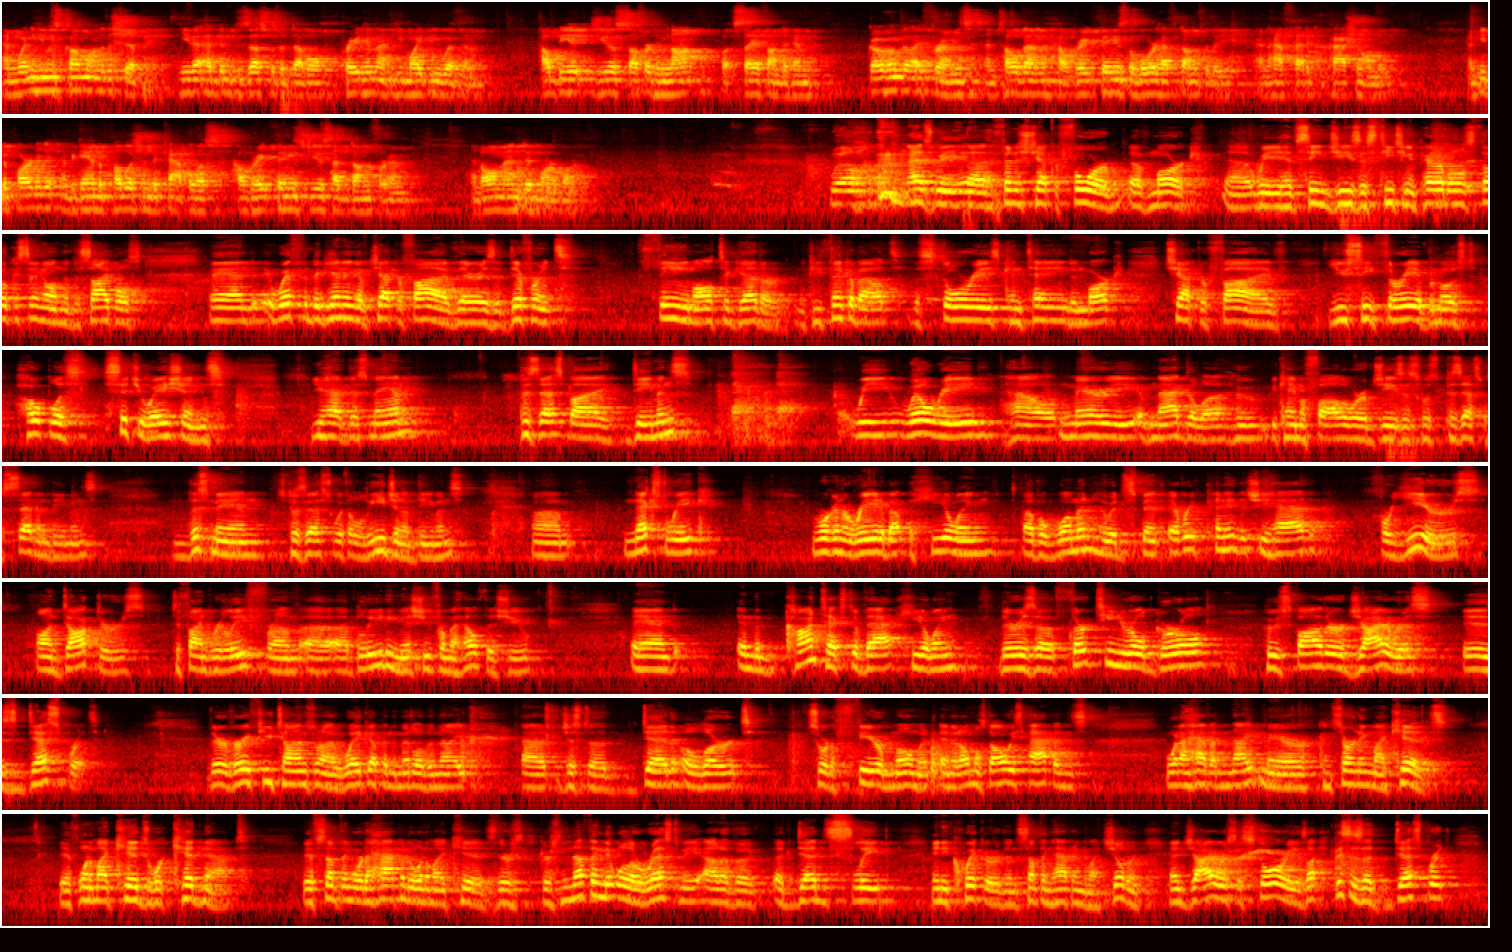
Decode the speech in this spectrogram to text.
And when he was come unto the ship, he that had been possessed with the devil prayed him that he might be with him. Howbeit Jesus suffered him not, but saith unto him, Go home to thy friends, and tell them how great things the Lord hath done for thee, and hath had compassion on thee. And he departed and began to publish in Decapolis how great things Jesus had done for him. And all men did marvel. Well, as we uh, finish chapter 4 of Mark, uh, we have seen Jesus teaching in parables, focusing on the disciples. And with the beginning of chapter 5, there is a different theme altogether. If you think about the stories contained in Mark chapter 5, you see three of the most hopeless situations. You have this man possessed by demons. We will read how Mary of Magdala, who became a follower of Jesus, was possessed with seven demons. This man is possessed with a legion of demons. Um, next week, we're going to read about the healing of a woman who had spent every penny that she had for years on doctors to find relief from a, bleeding issue, from a health issue. And in the context of that healing, there is a 13 year old girl whose father, Jairus, is desperate there are very few times when I wake up in the middle of the night at just a dead alert sort of fear moment, and it almost always happens when I have a nightmare concerning my kids. If one of my kids were kidnapped, if something were to happen to one of my kids, there's, there's nothing that will arrest me out of a, a dead sleep any quicker than something happening to my children. And Jairus' story is like this is a desperate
